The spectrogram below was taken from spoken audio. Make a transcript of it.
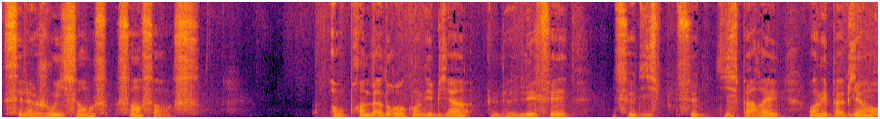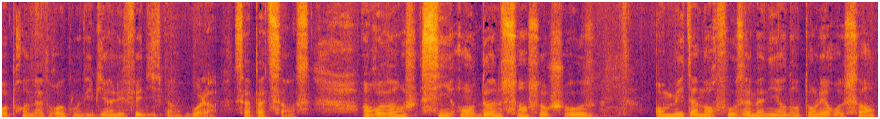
c'est la jouissance sans sens. On prend de la drogue, on est bien, l'effet se, disparaît, on n'est pas bien, on reprend de la drogue, on est bien, l'effet disparaît. Voilà, ça n'a pas de sens. En revanche, si on donne sens aux choses, on métamorphose la manière dont on les ressent,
